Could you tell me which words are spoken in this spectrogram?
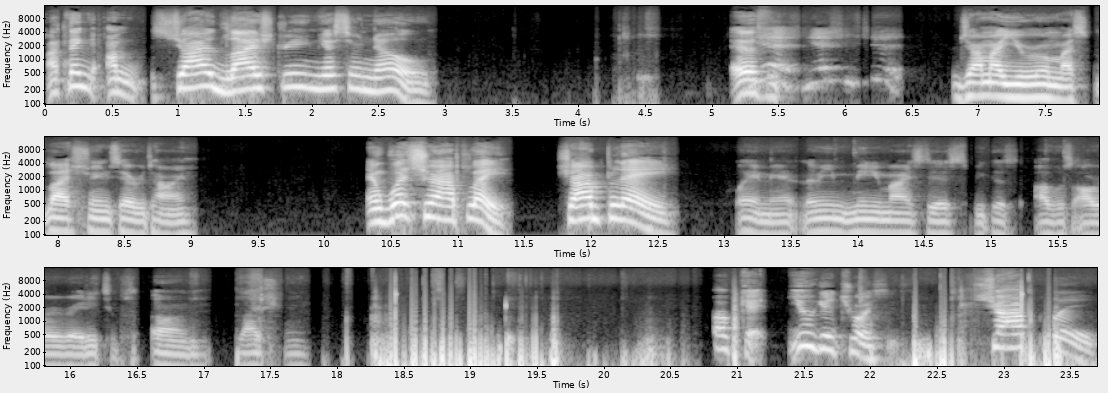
I think um should I live stream? Yes or no? If yes, yes, you should. Jeremiah, you ruin my live streams every time. And what should I play? Should I play? Wait a minute, let me minimize this because I was already ready to um live stream. Okay, you get choices. Should I play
